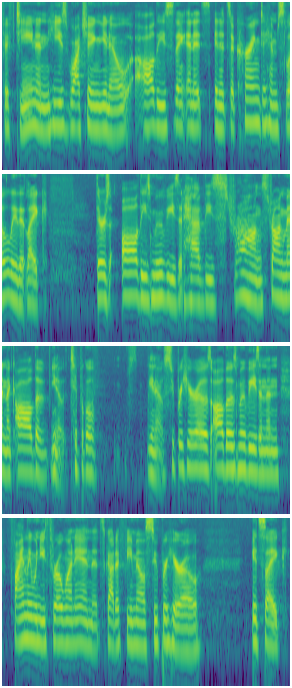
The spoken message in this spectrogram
15 and he's watching, you know, all these things, and it's and it's occurring to him slowly that like there's all these movies that have these strong, strong men, like all the you know typical, you know superheroes, all those movies, and then finally when you throw one in that's got a female superhero, it's like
